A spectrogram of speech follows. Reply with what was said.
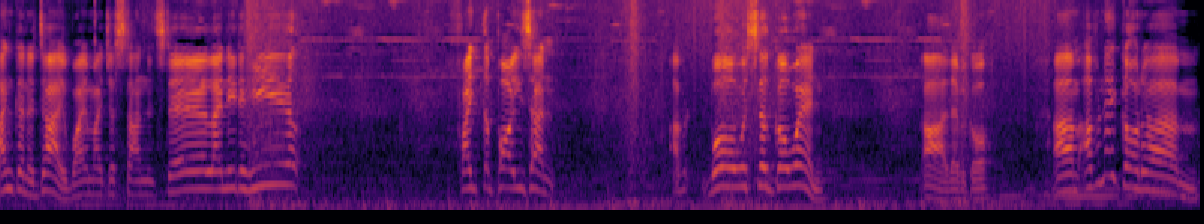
I'm gonna die. Why am I just standing still? I need a heal. Fight the poison. Whoa, we're still going. Ah, there we go. Um, haven't I got, um...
